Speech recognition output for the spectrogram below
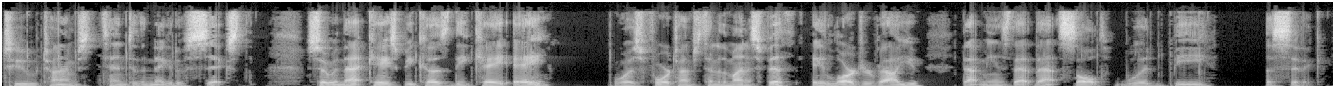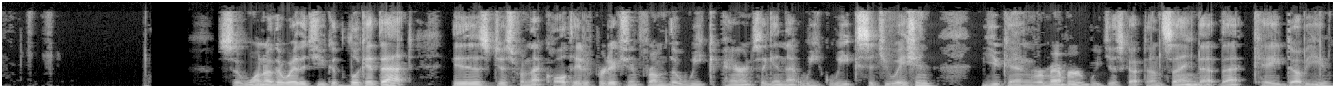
2 times 10 to the negative sixth. So in that case, because the Ka was 4 times 10 to the minus fifth, a larger value, that means that that salt would be acidic. So one other way that you could look at that is just from that qualitative prediction from the weak parents, again, that weak, weak situation. You can remember, we just got done saying that that Kw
